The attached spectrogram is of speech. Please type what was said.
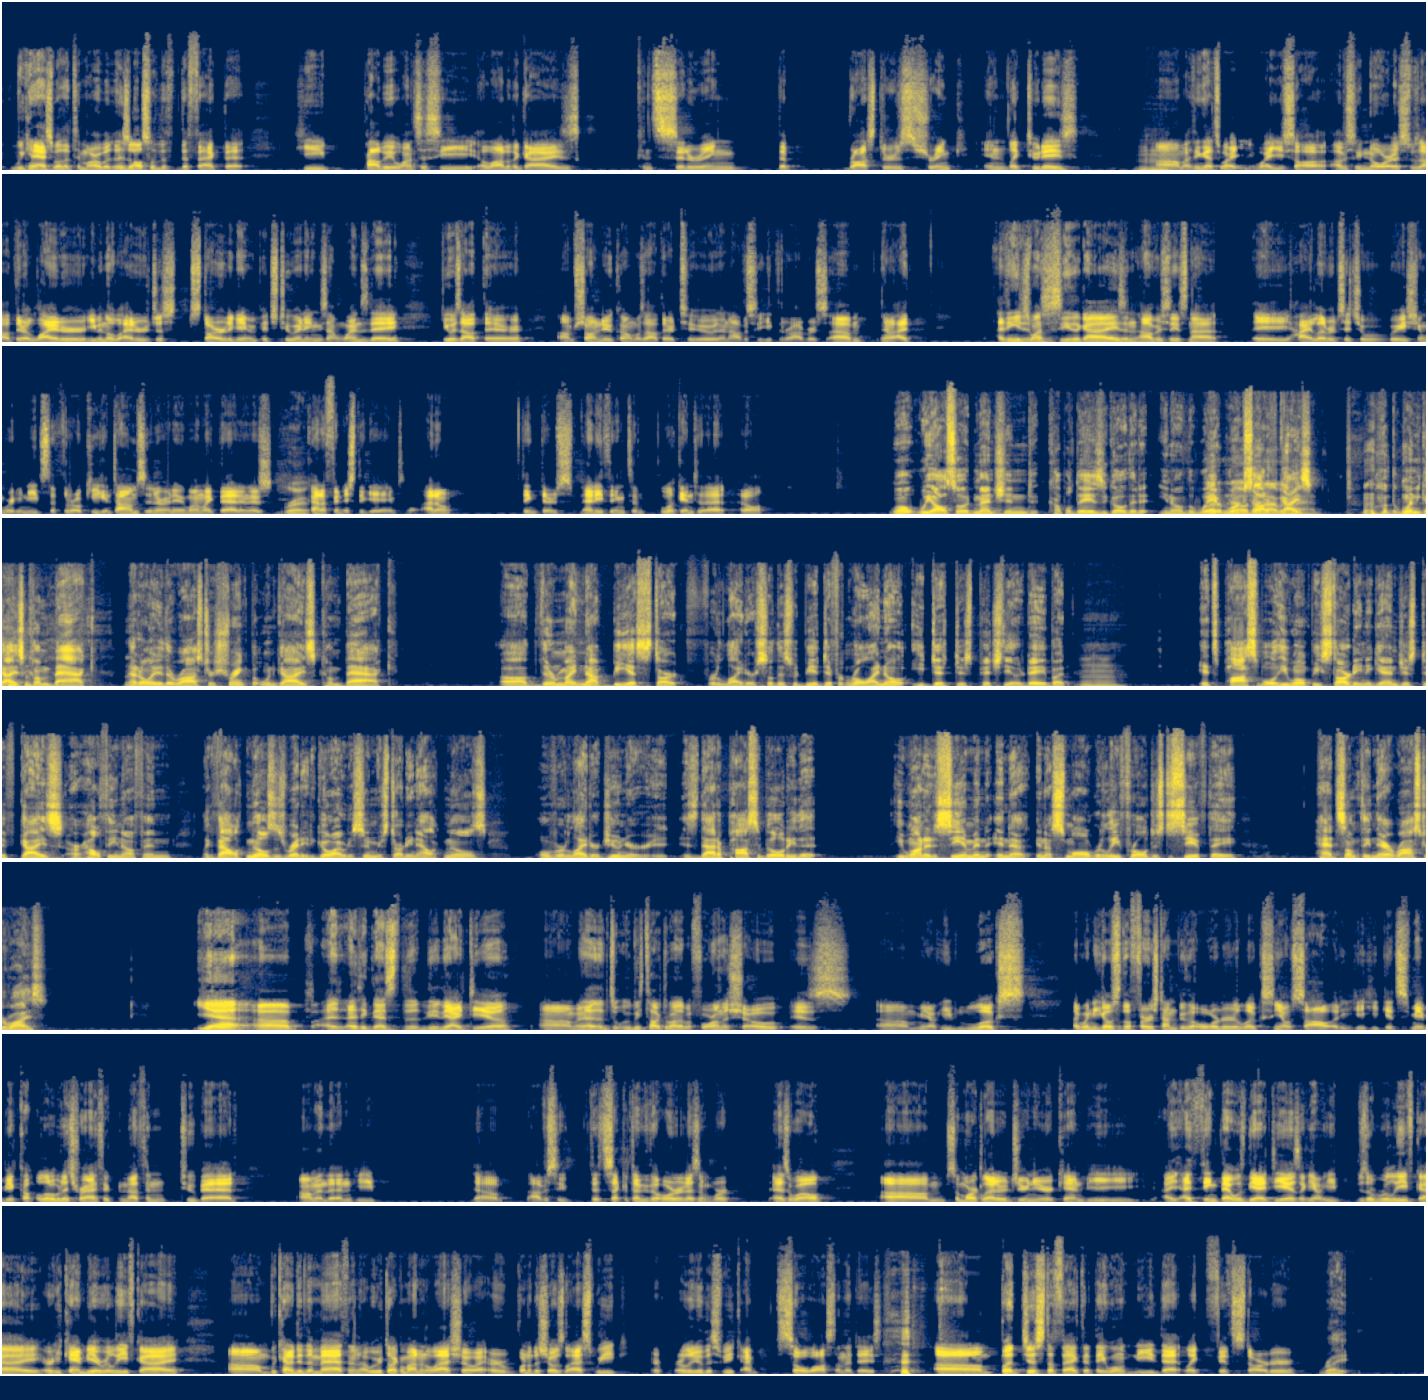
we can ask about that tomorrow, but there's also the the fact that he probably wants to see a lot of the guys considering the rosters shrink in like 2 days. Mm-hmm. Um, I think that's why why you saw obviously Norris was out there. Leiter, even though Leiter just started a game and pitched two innings on Wednesday, he was out there. Um, Sean Newcomb was out there too, and then obviously Ethan Roberts. Um, you know, I I think he just wants to see the guys, and obviously it's not a high leverage situation where he needs to throw Keegan Thompson or anyone like that, and just right. kind of finish the game. So I don't think there's anything to look into that at all. Well, we also had mentioned a couple days ago that it, you know the way Let it works out, guys when guys come back, not only do the roster shrink, but when guys come back, uh, there might not be a start for Leiter. So this would be a different role. I know he did just pitch the other day, but mm-hmm. it's possible he won't be starting again. Just if guys are healthy enough and like if Alec Mills is ready to go, I would assume you're starting Alec Mills over Leiter Jr. Is that a possibility that he wanted to see him in, in a in a small relief role just to see if they had something there roster wise? Yeah, uh, I, I, think that's the the, the idea, um, and we talked about it before on the show. Is um, you know he looks like when he goes the first time through the order, it looks you know solid. He he gets maybe a couple, a little bit of traffic, but nothing too bad. Um, and then he uh, obviously the second time through the order doesn't work as well. Um, so Mark Leiter Jr. can be. I, I, think that was the idea. Is like you know he is a relief guy, or he can be a relief guy. Um, we kind of did the math, and we were talking about in the last show or one of the shows last week or earlier this week. I'm so lost on the days. um, but just the fact that they won't need that like fifth starter, right?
